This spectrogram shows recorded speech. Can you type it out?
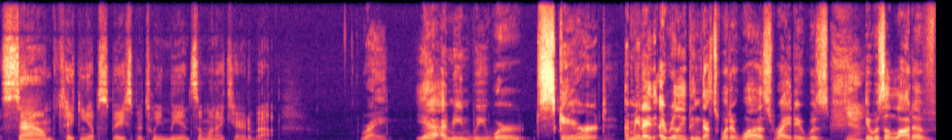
sound taking up space between me and someone I cared about. Right. Yeah, I mean, we were scared. I mean, I, I really think that's what it was, right? It was Yeah. it was a lot of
